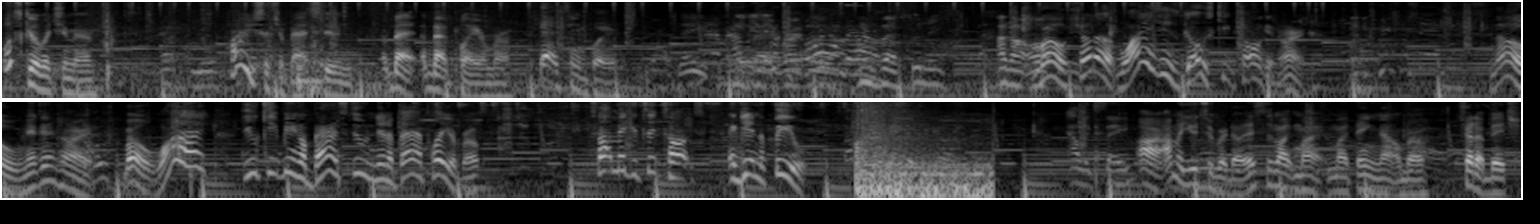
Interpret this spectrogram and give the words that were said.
What's good with you, man? Why are you such a bad student? A bad, a bad player, bro. Bad team player. I'm a bad student. I got. Bro, shut up. Why is his ghost keep talking? All right. No, nigga. All right. Bro, why do you keep being a bad student and a bad player, bro? Stop making TikToks and get in the field. Alex say. All right, I'm a YouTuber, though. This is like my, my thing now, bro. Shut up, bitch.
